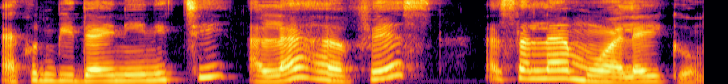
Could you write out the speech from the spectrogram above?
এখন বিদায় নিয়ে নিচ্ছি। আল্লাহ হাফেজ। আসসালামু আলাইকুম।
